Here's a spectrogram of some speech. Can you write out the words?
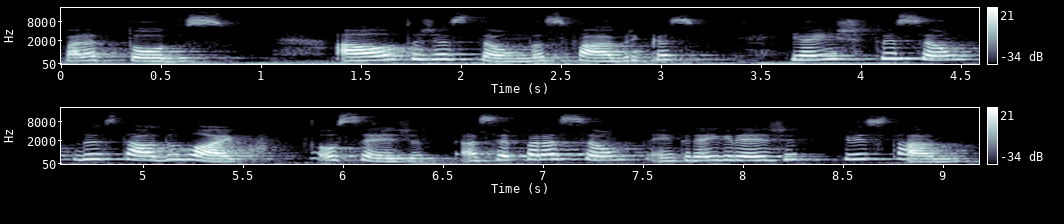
para todos, a autogestão das fábricas e a instituição do Estado laico, ou seja, a separação entre a Igreja e o Estado.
